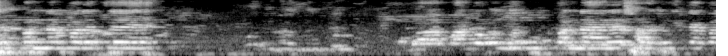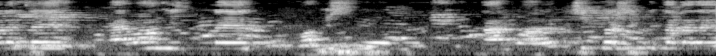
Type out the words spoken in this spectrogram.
রাশেদ করেছে। বঙ্গবন্ধু কন্যারে সহযোগিতা করেছে এবং স্কুলের অফিস তারপর শিক্ষক শিক্ষিকাদের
